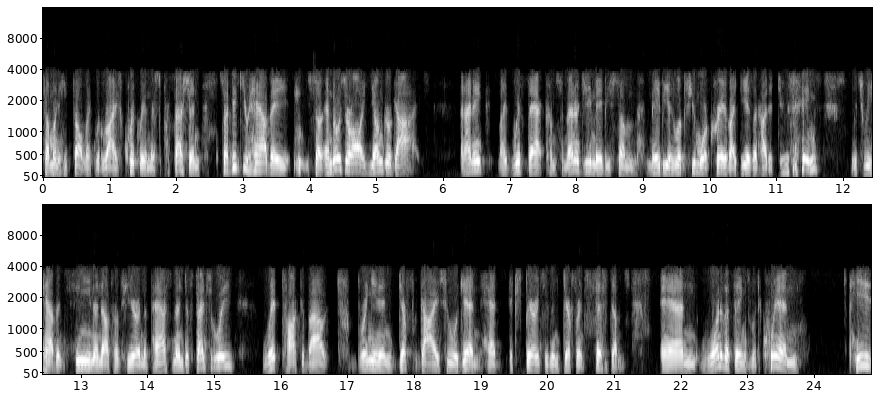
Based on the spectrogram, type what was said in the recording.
someone he felt like would rise quickly in this profession. So I think you have a so, and those are all younger guys. And I think like with that comes some energy, maybe some, maybe a few more creative ideas on how to do things, which we haven't seen enough of here in the past. And then defensively, Whitt talked about bringing in different guys who again had experiences in different systems. And one of the things with Quinn, he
